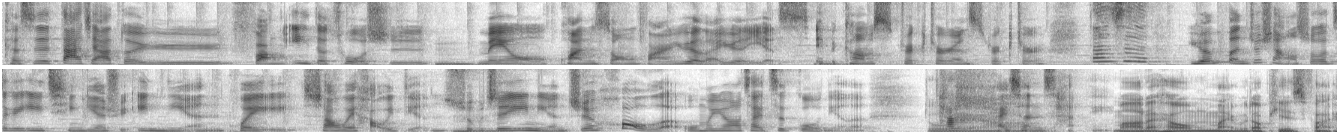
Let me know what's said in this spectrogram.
可是大家对于防疫的措施，嗯，没有宽松，反而越来越 yes，it becomes stricter and stricter。但是原本就想说这个疫情也许一年会稍微好一点，殊不知一年之后了，我们又要再次过年了。他还是很惨哎！妈的，害我们买不到 PS Five。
